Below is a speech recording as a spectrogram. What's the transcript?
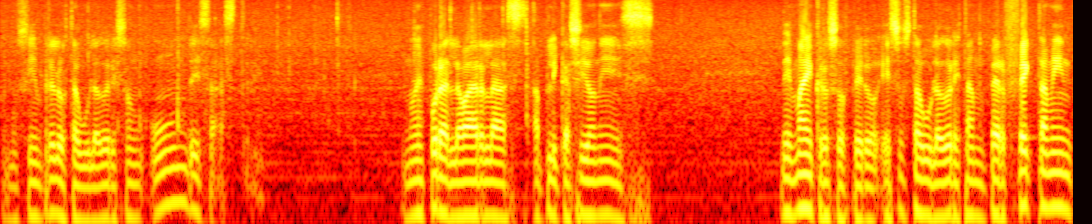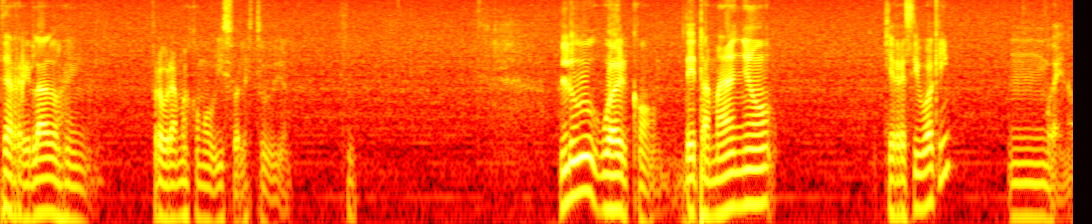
Como siempre los tabuladores son un desastre. No es por alabar las aplicaciones de Microsoft, pero esos tabuladores están perfectamente arreglados en programas como Visual Studio. Blue Wirecom de tamaño ¿Qué recibo aquí? Mm, bueno,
